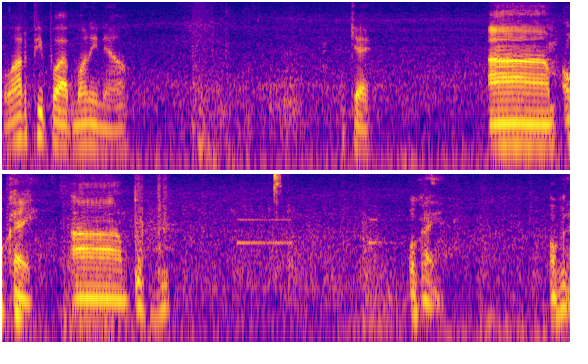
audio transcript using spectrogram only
a lot of people have money now. Okay. Um. Okay. Um. Okay. Okay.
